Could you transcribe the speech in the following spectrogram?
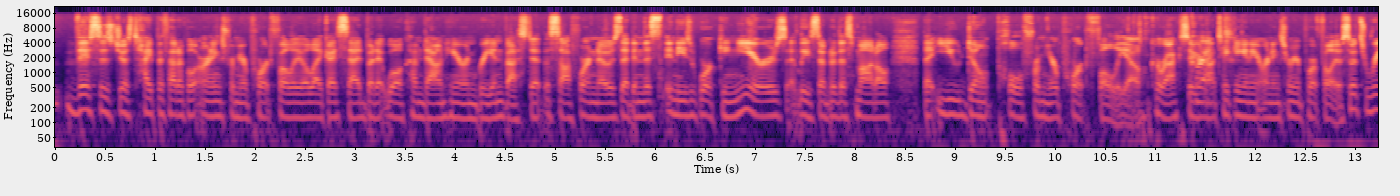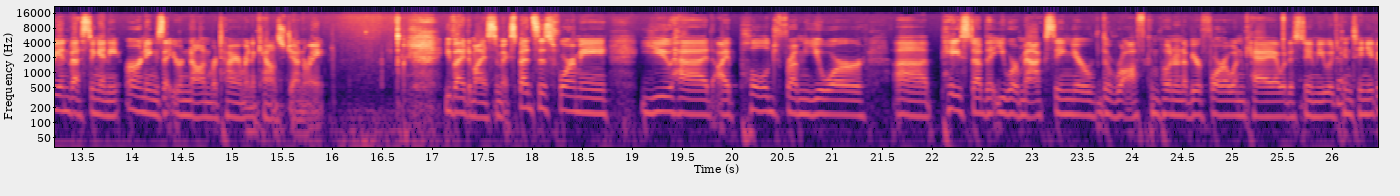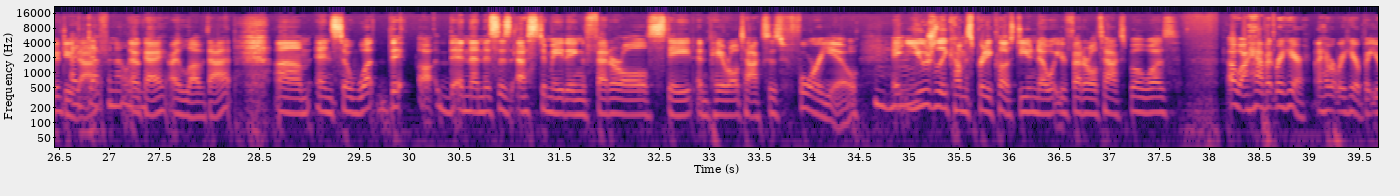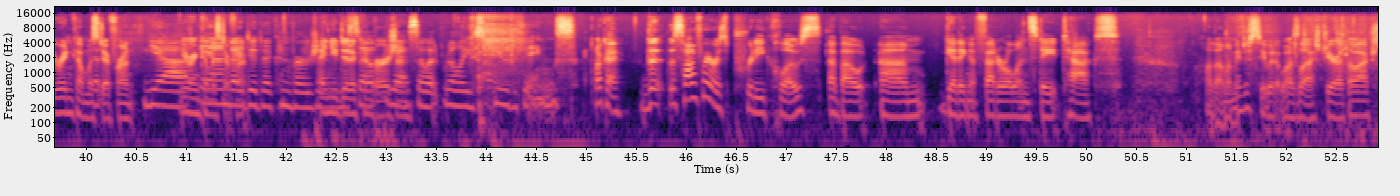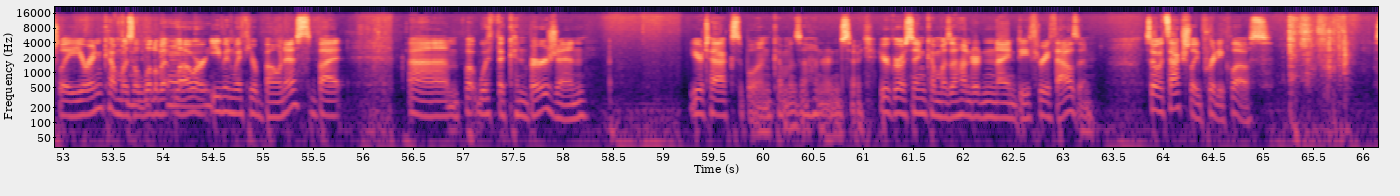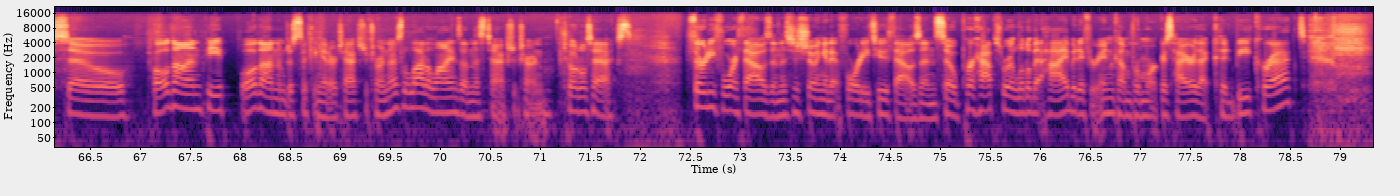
this is just hypothetical earnings from your portfolio, like I said, but it will come down here and reinvest it. The software knows that in this in these working years, at least under this model, that you don't pull from your portfolio, correct? So you're not taking any earnings from your portfolio. So it's reinvesting any earnings that your non-retirement accounts generate. You've itemized some expenses for me. You had I pulled from your uh, pay stub that you were maxing your the Roth component of your 401k. I would assume you would continue to do I that. definitely- Okay, I love that. Um, and so what the uh, and then this is estimating federal, state, and payroll taxes for you. Mm-hmm. It usually comes pretty close. Do you know what your federal tax bill was? Oh, I have it right here. I have it right here. But your income was different. Yeah, your income was and different. I did a conversion. And you did a so- conversion. Yeah, so it really skewed things. Okay. The the software is pretty close about um, getting a federal and state tax. Hold on, let me just see what it was last year. Though actually, your income was a little bit lower, even with your bonus, but um, but with the conversion, your taxable income was 170. Your gross income was 193,000. So it's actually pretty close. So hold on, peep. Hold on. I'm just looking at our tax return. There's a lot of lines on this tax return. Total tax, 34,000. This is showing it at 42,000. So perhaps we're a little bit high, but if your income from work is higher, that could be correct.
